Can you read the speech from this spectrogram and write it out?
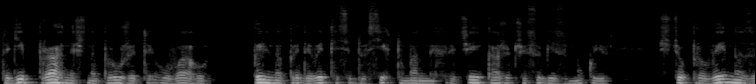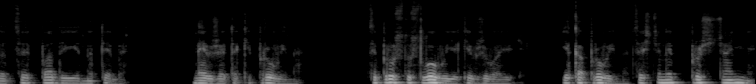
Тоді прагнеш напружити увагу, пильно придивитися до всіх туманних речей, кажучи собі з мукою, що провина за це падає на тебе. Невже таки провина? Це просто слово, яке вживають. Яка провина? Це ще не прощання.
